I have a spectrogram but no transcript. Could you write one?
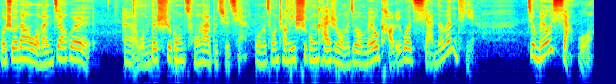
我说到我们教会，呃，我们的施工从来不缺钱。我们从成立施工开始，我们就没有考虑过钱的问题，就没有想过。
